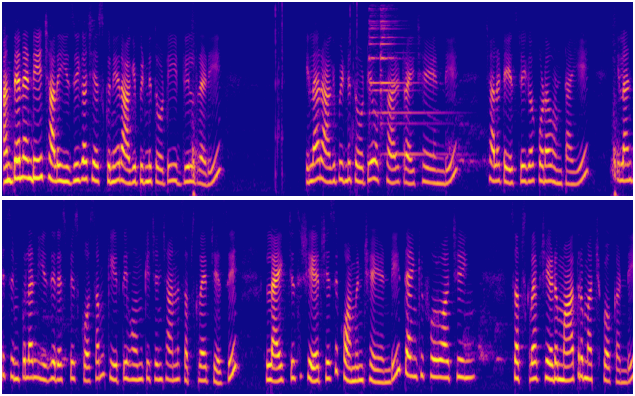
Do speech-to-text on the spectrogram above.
అంతేనండి. చాలా ఈజీగా చేసుకుని రాగిపిండితోటి ఇడ్లీలు రెడీ. ఇలా రాగిపిండితోటి ఒకసారి ట్రై చేయండి. చాలా టేస్టీగా కూడా ఉంటాయి. ఇలాంటి సింపుల్ అండ్ ఈజీ రెసిపీస్ కోసం Keerthi home kitchen channel subscribe చేసి లైక్ చేసి షేర్ చేసి కామెంట్ చేయండి. Thank you for watching. Subscribe చేయడం మాత్రం మర్చిపోకండి.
